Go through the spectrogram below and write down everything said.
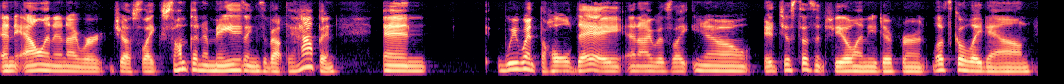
and Alan and I were just like something amazing's about to happen. And we went the whole day and I was like, you know, it just doesn't feel any different. Let's go lay down.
